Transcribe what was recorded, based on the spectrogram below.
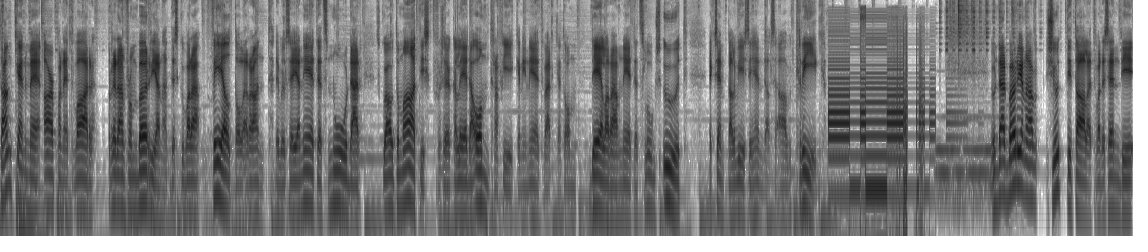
Tanken med ARPANET var redan från början att det skulle vara feltolerant, det vill säga nätets noder skulle automatiskt försöka leda om trafiken i nätverket om delar av nätet slogs ut, exempelvis i händelse av krig. Under början av 70-talet var det sen de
